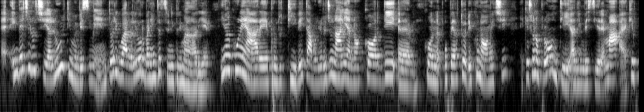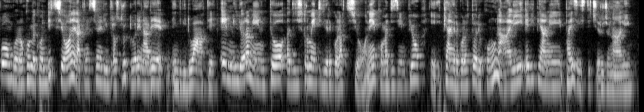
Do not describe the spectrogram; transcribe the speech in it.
Eh, invece Lucia, l'ultimo investimento riguarda le urbanizzazioni primarie. In alcune aree produttive i tavoli regionali hanno accordi eh, con operatori economici che sono pronti ad investire, ma eh, che pongono come condizione la creazione di infrastrutture in aree individuate e il miglioramento eh, degli strumenti di regolazione, come ad esempio i piani regolatori comunali e i piani paesistici regionali.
